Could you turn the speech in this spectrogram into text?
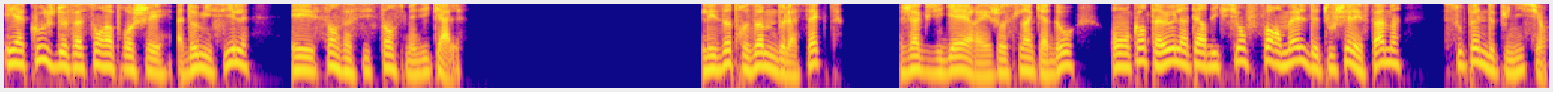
et accouchent de façon rapprochée, à domicile et sans assistance médicale. Les autres hommes de la secte, Jacques Giguère et Jocelyn Cadeau, ont quant à eux l'interdiction formelle de toucher les femmes sous peine de punition.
